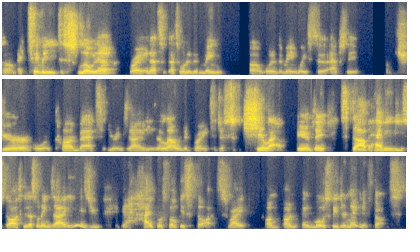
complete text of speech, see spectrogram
um, activity to slow down, right? And that's that's one of the main uh, one of the main ways to actually cure or combat your anxiety is allowing the brain to just chill out. You know what I'm saying? Stop having these thoughts because that's what anxiety is. You hyper focused thoughts, right? On, on and mostly they're negative thoughts.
